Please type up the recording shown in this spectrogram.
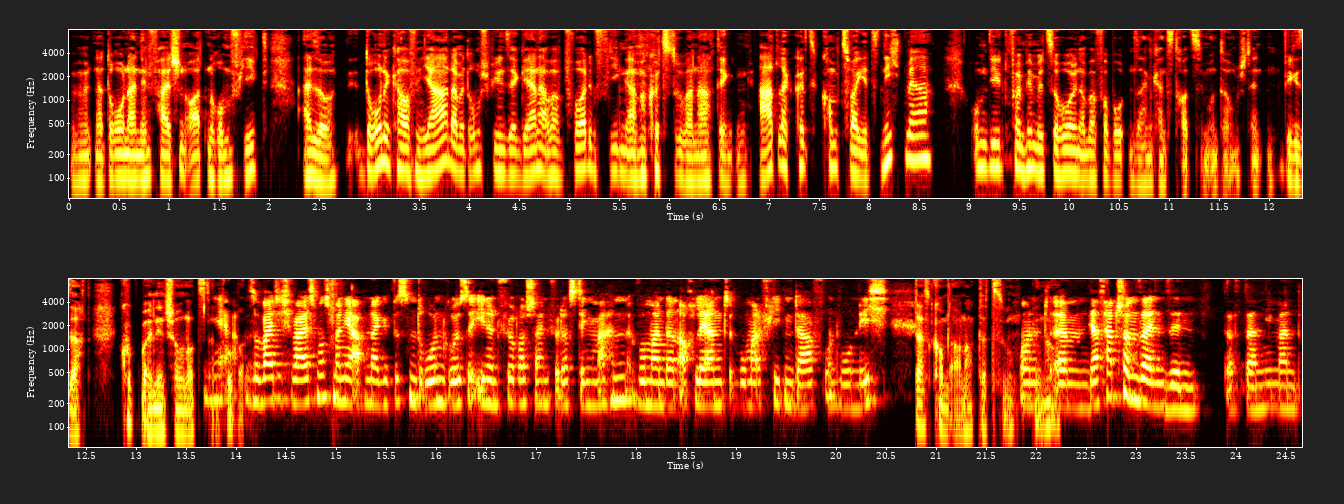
wenn man mit einer Drohne an den falschen Orten rumfliegt. Also Drohne kaufen ja, damit rumspielen sehr gerne, aber vor dem Fliegen einmal kurz drüber nachdenken. Adler kommt zwar jetzt nicht mehr, um die vom Himmel zu holen, aber verboten sein kann es trotzdem unter Umständen. Wie gesagt, guckt mal in den Shownotes dann ja, vorbei. Soweit ich weiß, muss man ja ab einer gewissen Drohnengröße eh einen Führerschein für das Ding machen, wo man dann auch lernt, wo man fliegen darf und wo nicht. Das kommt auch noch dazu. Und genau. ähm, das hat schon seinen Sinn, dass da niemand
